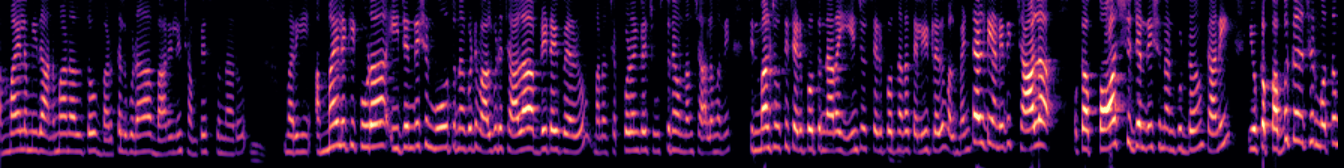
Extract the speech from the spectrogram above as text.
అమ్మాయిల మీద అనుమానాలతో భర్తలు కూడా భార్యలను చంపేస్తున్నారు. మరి అమ్మాయిలకి కూడా ఈ జనరేషన్ మూవ్ అవుతున్నా కాబట్టి వాళ్ళు కూడా చాలా అప్డేట్ అయిపోయారు. మనం చెప్పుకోవడానికి చూస్తూనే ఉన్నాం చాలా మంది సినిమాలు చూసి చెడిపోతున్నారా ఏం చూసి చెడిపోతున్నారా తెలియట్లేదు. వాళ్ళ మెంటాలిటీ అనేది చాలా ఒక పాష్ జనరేషన్ అనుకుంటున్నాం. కానీ ఈ యొక్క పబ్ కల్చర్ మొత్తం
